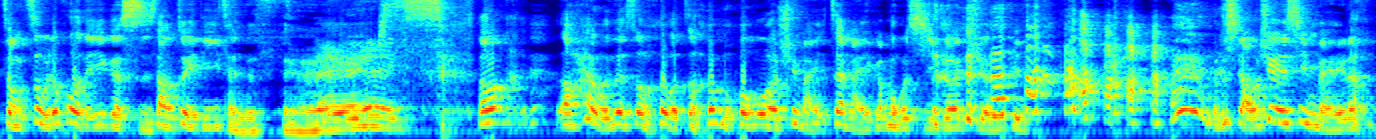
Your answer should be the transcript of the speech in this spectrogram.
总之我就获得一个史上最低层的 thanks，然后然后害我那时候我真的默默去买再买一个墨西哥卷饼，我的小确幸没了，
